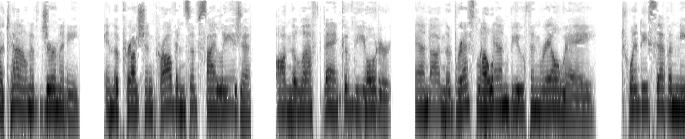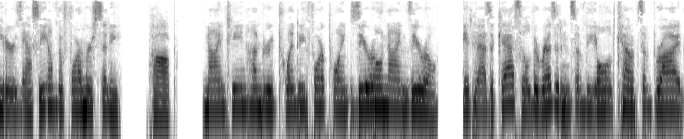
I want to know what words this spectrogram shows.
a town of Germany, in the Prussian province of Silesia, on the left bank of the Oder, and on the Breslau and Bufen Railway, 27 meters SE of the former city. Pop, 1924.090. It has a castle the residence of the old Counts of Bribe,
